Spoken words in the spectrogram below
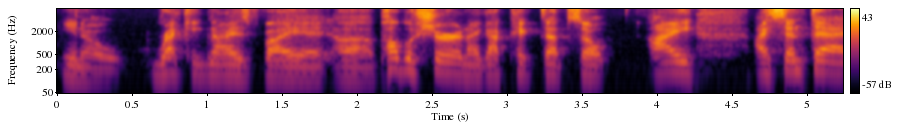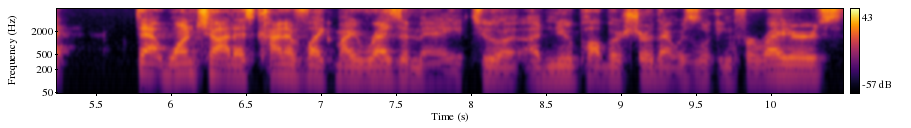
you know, recognized by a uh, publisher, and I got picked up. So I I sent that that one shot as kind of like my resume to a, a new publisher that was looking for writers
